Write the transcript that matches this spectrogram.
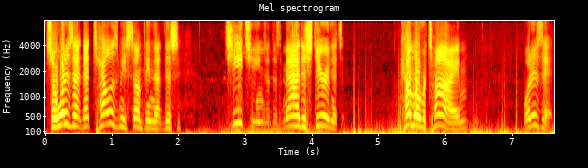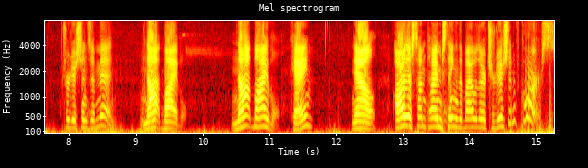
So, what is that? That tells me something that this teachings of this magisterium that's come over time what is it? Traditions of men, not Bible. Not Bible, okay? Now, are there sometimes things in the Bible that are tradition? Of course.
